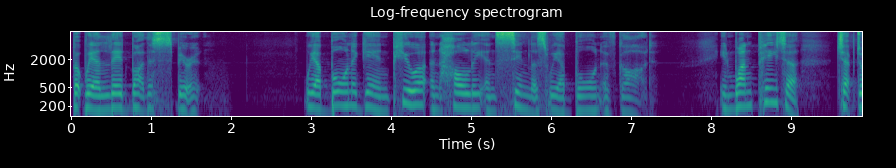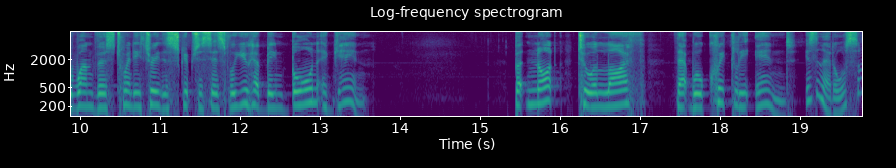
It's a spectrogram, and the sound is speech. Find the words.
but we are led by the Spirit. We are born again, pure and holy and sinless. We are born of God. In 1 Peter chapter 1 verse 23 the scripture says for you have been born again but not to a life that will quickly end. Isn't that awesome?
